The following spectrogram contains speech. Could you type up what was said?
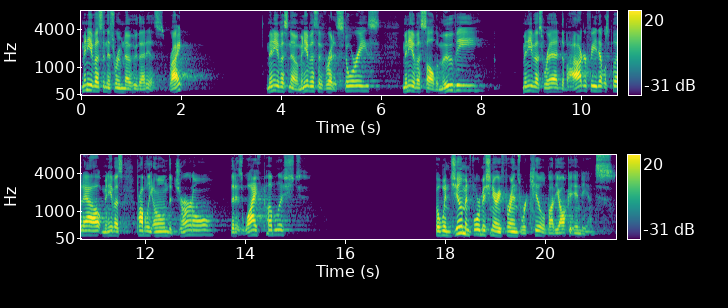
many of us in this room know who that is, right? Many of us know. Many of us have read his stories. Many of us saw the movie. Many of us read the biography that was put out. Many of us probably own the journal that his wife published. But when Jim and four missionary friends were killed by the Auca Indians,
